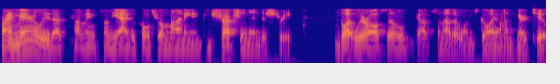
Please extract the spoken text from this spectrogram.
Primarily, that's coming from the agricultural, mining, and construction industry, but we're also got some other ones going on here too.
